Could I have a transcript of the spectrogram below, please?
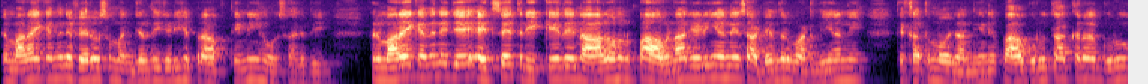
ਤੇ ਮਹਾਰਾਜ ਕਹਿੰਦੇ ਨੇ ਫਿਰ ਉਸ ਮੰਜ਼ਿਲ ਦੀ ਜਿਹੜੀ ਹੈ ਪ੍ਰਾਪਤੀ ਨਹੀਂ ਹੋ ਸਕਦੀ। ਫਿਰ ਮਹਾਰਾਜ ਕਹਿੰਦੇ ਨੇ ਜੇ ਇਸੇ ਤਰੀਕੇ ਦੇ ਨਾਲ ਹੁਣ ਭਾਵਨਾ ਜਿਹੜੀਆਂ ਨੇ ਸਾਡੇ ਅੰਦਰ ਬਣਦੀਆਂ ਨੇ ਤੇ ਖਤਮ ਹੋ ਜਾਂਦੀਆਂ ਨੇ, ਭਾਵ ਗੁਰੂ ਤੱਕ, ਗੁਰੂ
